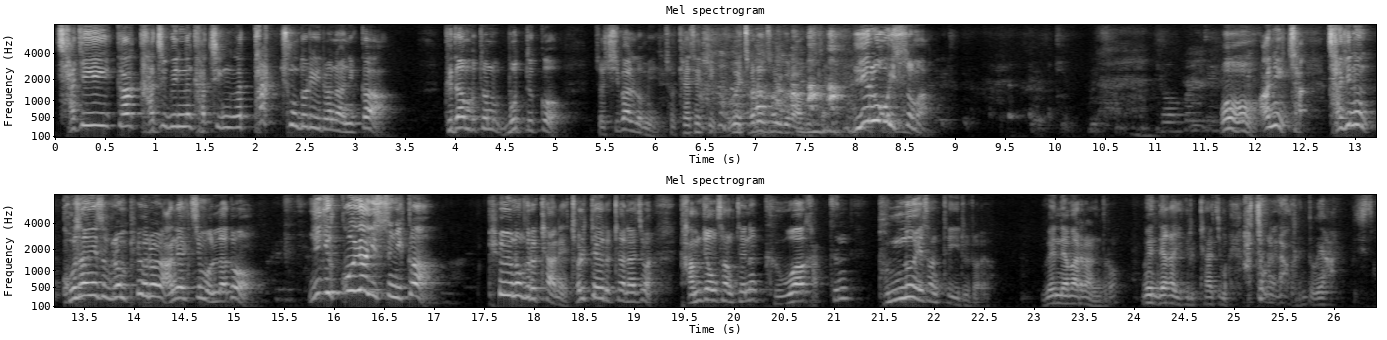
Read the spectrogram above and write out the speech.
자기가 가지고 있는 가치관과 탁 충돌이 일어나니까 그 다음부터는 못 듣고 저 씨발놈이 저 개새끼 왜 저런 설교를 하고 있어 이러고 있어 막 어, 어, 아니 자, 자기는 고상해서 그런 표현을 안 할지 몰라도 이게 꼬여 있으니까 표현은 그렇게 안 해. 절대 그렇게 안 하지만 감정 상태는 그와 같은 분노의 상태에 이르러요. 왜 내 말을 안 들어? 왜 내가 이렇게 하지 말라고 그랬는데 왜 하고 있어?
